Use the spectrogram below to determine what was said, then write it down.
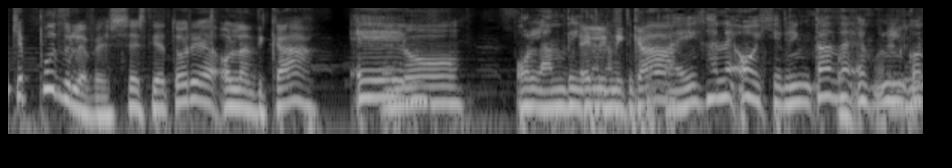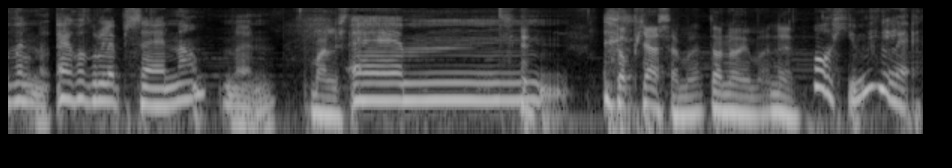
Και πού δούλευες, σε εστιατόρια Ολλανδικά; Ε, ενώ. Ολλανδοί ήταν Ελληνικά; αυτοί που τα είχαν. Όχι, ελληνικά δεν, έχω, ελληνικό δεν, έχω δουλέψει σε ένα. Δεν. Μάλιστα. Ε, μ, Το πιάσαμε το νόημα, ναι. όχι, μη λες.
